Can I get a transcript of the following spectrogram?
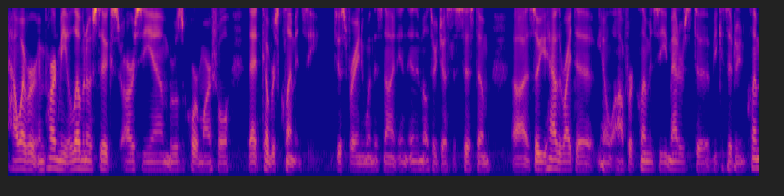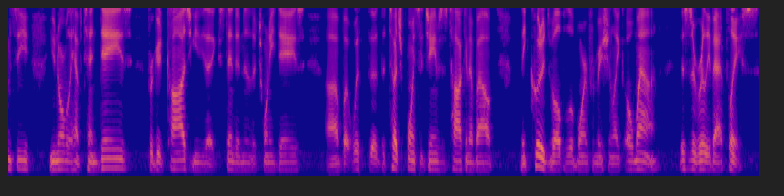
However, and pardon me, 1106 RCM rules of court martial that covers clemency just for anyone that's not in, in the military justice system. Uh, so you have the right to you know offer clemency matters to be considered in clemency. You normally have 10 days for good cause. You can extend it another 20 days. Uh, but with the, the touch points that James is talking about, they could have developed a little more information like, oh man, this is a really bad place.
